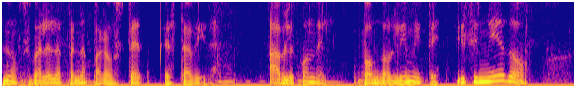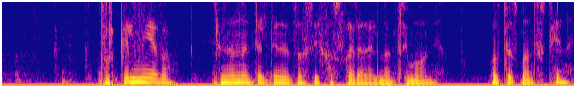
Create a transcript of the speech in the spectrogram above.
No, si vale la pena para usted esta vida. Hable con él ponga un límite y sin miedo. ¿Por qué el miedo? Finalmente él tiene dos hijos fuera del matrimonio. ¿Usted cuántos tiene?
